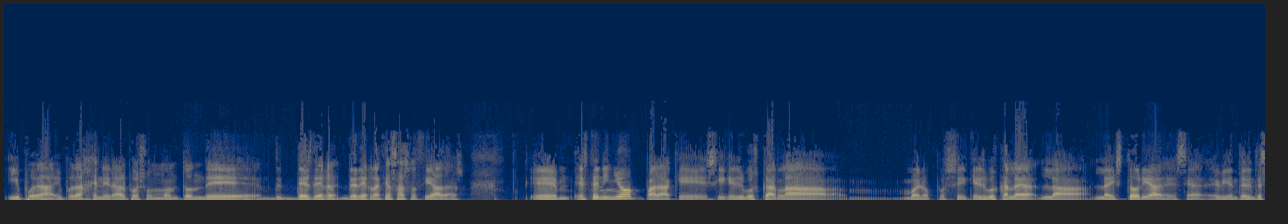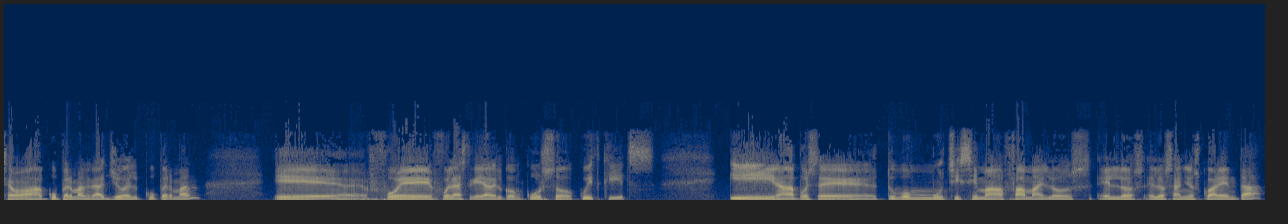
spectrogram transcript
y pueda y pueda generar pues un montón de, de, de, de desgracias asociadas. Eh, este niño, para que si queréis buscar la, bueno, pues si queréis buscar la, la, la historia, eh, evidentemente se llamaba Cooperman, era Joel Cooperman, eh, fue, fue la estrella del concurso Quiz Kids, y nada, pues eh, tuvo muchísima fama en los, en los, en los años 40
